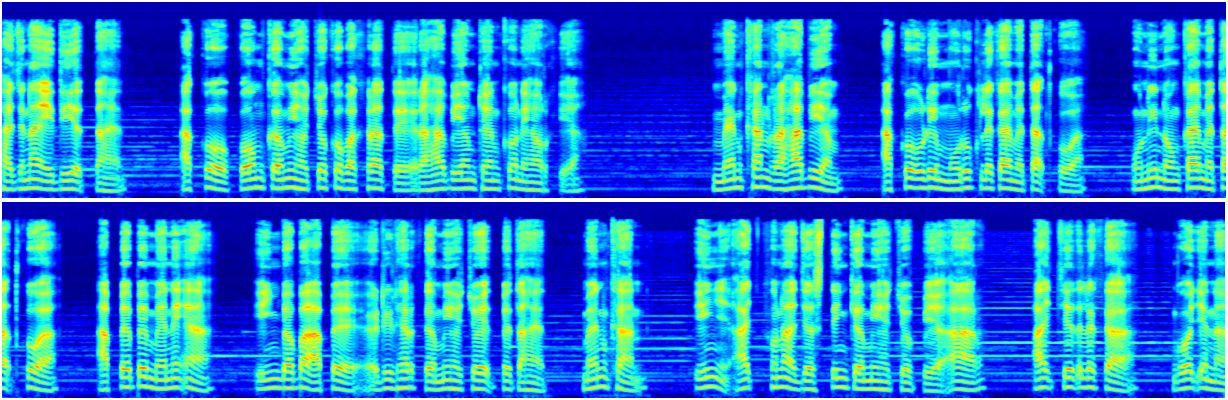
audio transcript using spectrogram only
खजना इदीत तहत आको कम कमी हचो को बखड़ाते राहाबियाम ठेन को नेहर के मेनखान राहाबियाम आको उड़ी मुरुक लेका मेतात कोआ उनी नोंकाय मेतात कोआ आपे पे मेनेआ इन बाबा आपे अड़ी ढेर कमी हचोत पे तहत मेनखान ᱤᱧ ᱟᱡ ᱠᱷᱚᱱᱟᱜ ᱡᱟᱹᱥᱛᱤᱧ ᱠᱟᱹᱢᱤ ᱦᱚᱪᱚ ᱯᱮᱭᱟ ᱟᱨ ᱟᱡ ᱪᱮᱫ ᱞᱮᱠᱟ ᱜᱚᱡ ᱮᱱᱟ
